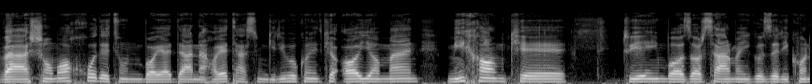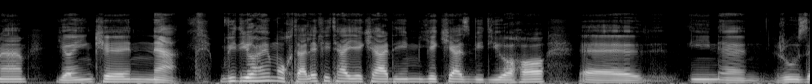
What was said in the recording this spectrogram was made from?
و شما خودتون باید در نهایت تصمیم گیری بکنید که آیا من می‌خوام که توی این بازار سرمایه گذاری کنم یا اینکه نه. ویدیوهای مختلفی تهیه کردیم. یکی از ویدیوها این روز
